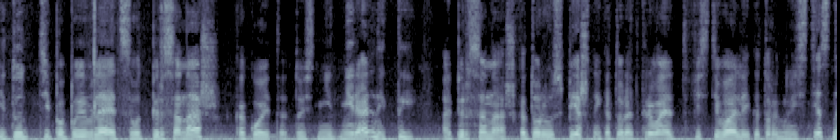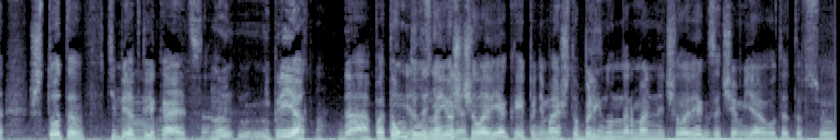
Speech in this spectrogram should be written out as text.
И тут, типа, появляется вот персонаж какой-то, то есть не, не реальный ты, а персонаж, который успешный, который открывает фестивали, который, ну, естественно, что-то в тебе Ну, откликается. Ну, неприятно. Да, потом ты Это узнаешь неприятно. человека и понимаешь, что, блин, он нормальный человек, зачем я вот это все...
